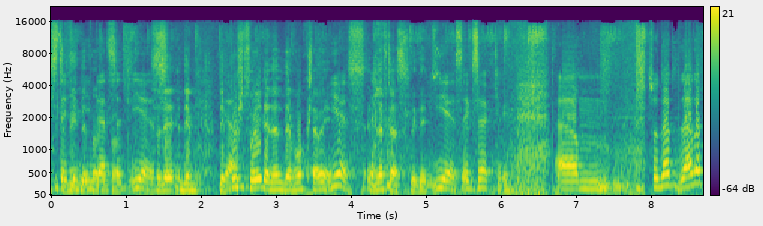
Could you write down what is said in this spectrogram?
stated in, in that set. Yes. So they, they, they yeah. pushed for it and then they walked away. Yes. And left us with it. Yes, exactly. Um, so that the other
